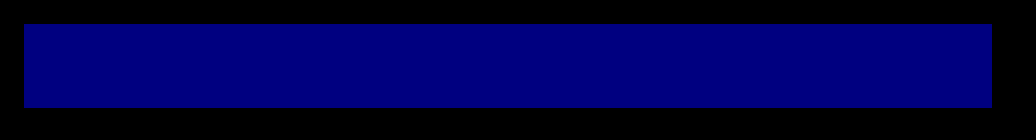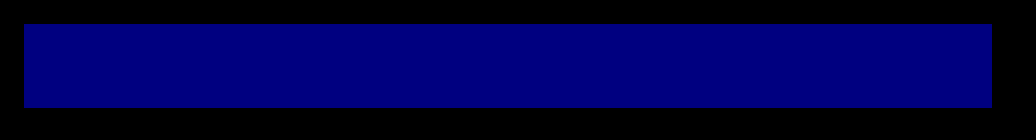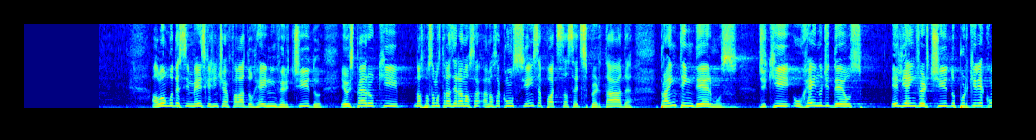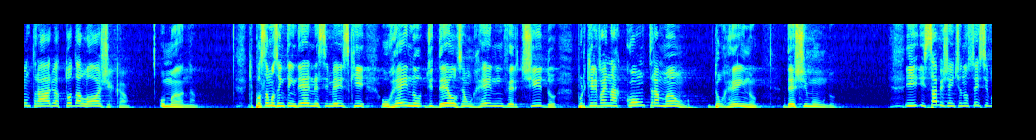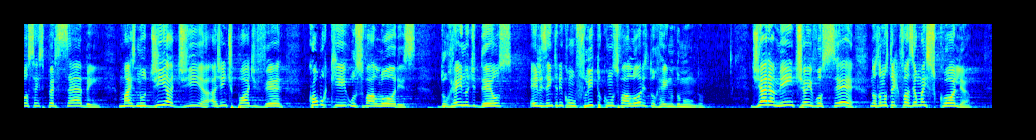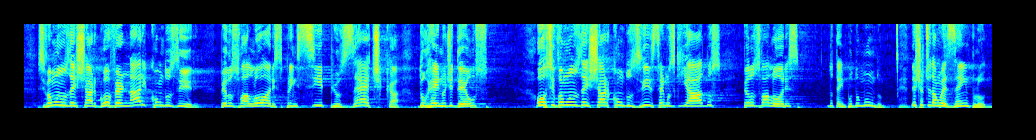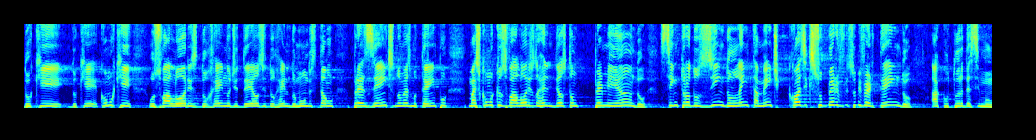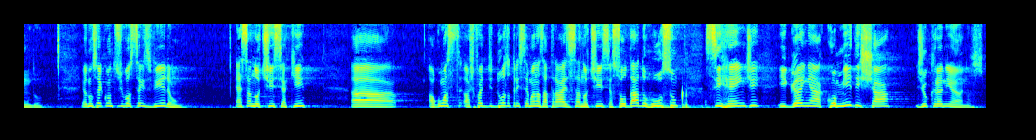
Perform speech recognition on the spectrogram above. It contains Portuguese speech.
Ao longo desse mês que a gente vai falar do reino invertido, eu espero que nós possamos trazer a nossa, a nossa consciência pode estar ser despertada para entendermos de que o reino de Deus ele é invertido porque ele é contrário a toda lógica humana. Que possamos entender nesse mês que o reino de Deus é um reino invertido porque ele vai na contramão do reino deste mundo. E, e sabe, gente, eu não sei se vocês percebem mas no dia a dia a gente pode ver como que os valores do reino de Deus, eles entram em conflito com os valores do reino do mundo. Diariamente eu e você, nós vamos ter que fazer uma escolha. Se vamos nos deixar governar e conduzir pelos valores, princípios, ética do reino de Deus, ou se vamos nos deixar conduzir, sermos guiados pelos valores do tempo do mundo. Deixa eu te dar um exemplo do que, do que, como que os valores do reino de Deus e do reino do mundo estão presentes no mesmo tempo, mas como que os valores do reino de Deus estão permeando, se introduzindo lentamente, quase que subvertendo a cultura desse mundo. Eu não sei quantos de vocês viram essa notícia aqui. Ah, algumas, acho que foi de duas ou três semanas atrás essa notícia. Soldado russo se rende e ganha comida e chá de ucranianos.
